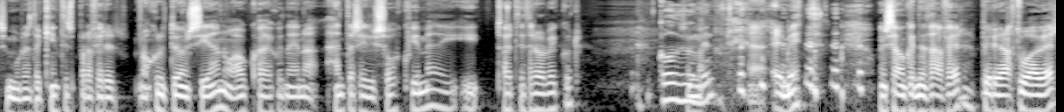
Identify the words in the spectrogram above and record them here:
sem hún reynda kynntist bara fyrir nokkru dögum síðan og ákvaði einhvern veginn að henda sér í sótkví með í, í 2-3 vikur góð hugmynd. Eh, einmitt. Og við sjáum hvernig það fer, byrjar allt úa vel.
